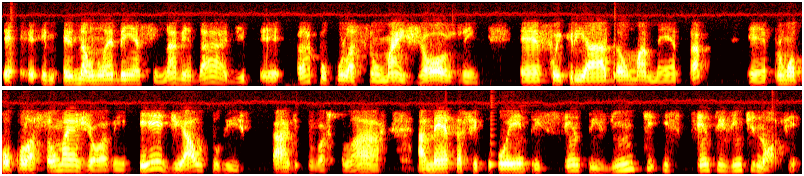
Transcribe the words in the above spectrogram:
É, é, é, não, não é bem assim. Na verdade, é, para a população mais jovem, é, foi criada uma meta é, para uma população mais jovem e de alto risco cardiovascular, a meta ficou entre 120 e 129.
